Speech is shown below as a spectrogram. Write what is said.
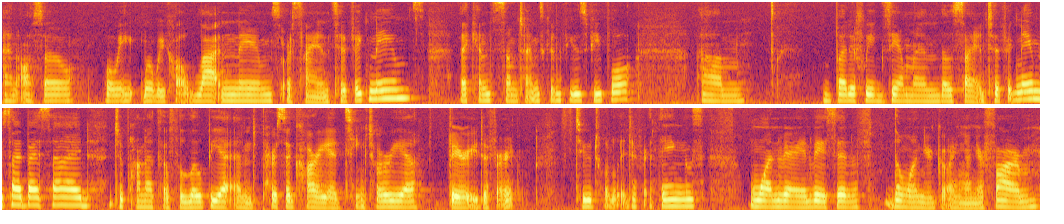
and also what we what we call Latin names or scientific names that can sometimes confuse people. Um, but if we examine those scientific names side by side, Japonica fallopian and Persicaria tinctoria, very different. Two totally different things. One very invasive, the one you're growing on your farm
